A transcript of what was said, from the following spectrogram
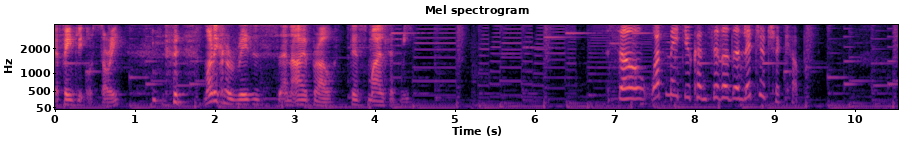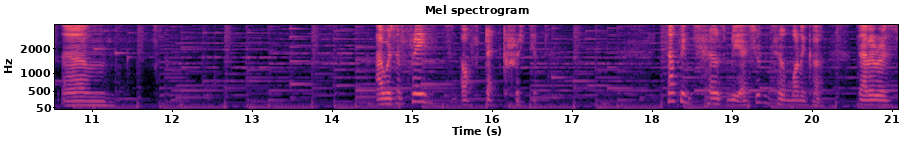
Uh, faintly, oh sorry. Monika raises an eyebrow, then smiles at me. So, what made you consider the literature cup? Um, I was afraid of that Christian. Something tells me I shouldn't tell Monika that I was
